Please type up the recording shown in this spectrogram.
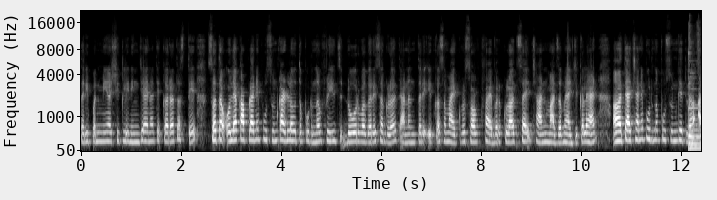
तरी पण मी अशी क्लिनिंग जी आहे ना ते करत असते. स्वतः ओल्या कापडाने पुसून काढलं होतं पूर्ण फ्रीज डोर वगैरे सगळं. त्यानंतर एक असं मायक्रोसॉफ्ट फायबर क्लॉथ्स आहे छान माझं मॅजिकल हँड त्याच्याने पूर्ण पुसून घेतलं.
